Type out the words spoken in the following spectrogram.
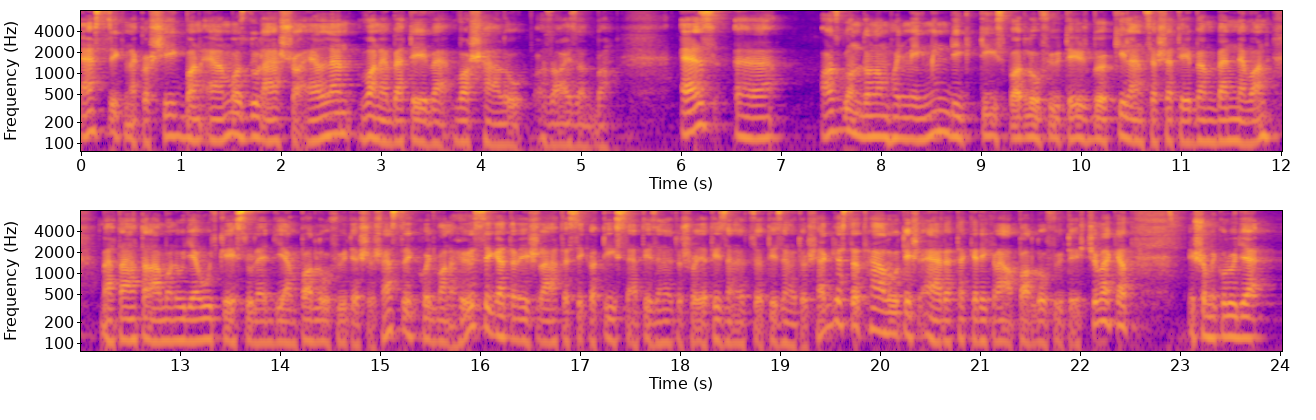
esztriknek a síkban elmozdulása ellen van-e betéve vasháló az ajzatba. Ez azt gondolom, hogy még mindig 10 padlófűtésből 9 esetében benne van, mert általában ugye úgy készül egy ilyen padlófűtéses esztrik, hogy van a hőszigetelés, ráteszik a 10x15-ös vagy a 15x15-ös heggesztett hálót, és erre tekerik rá a padlófűtés csöveket, és amikor ugye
